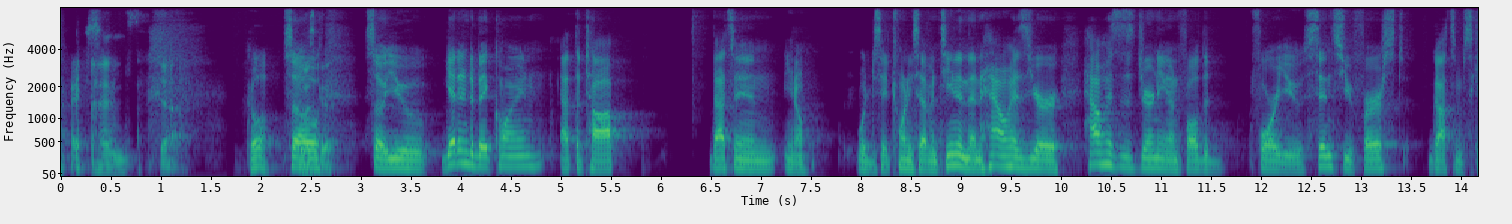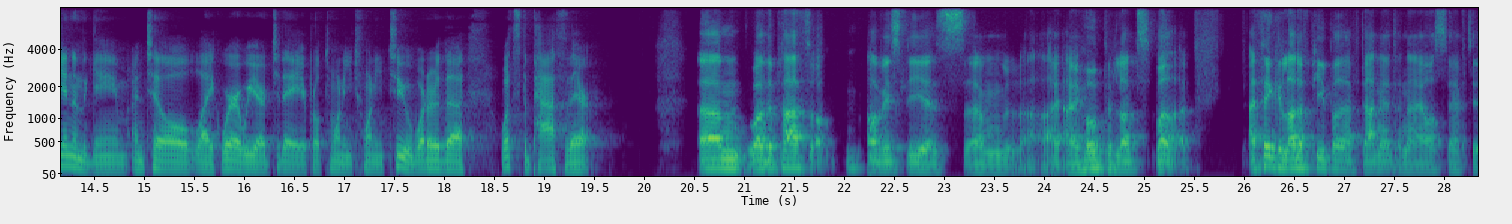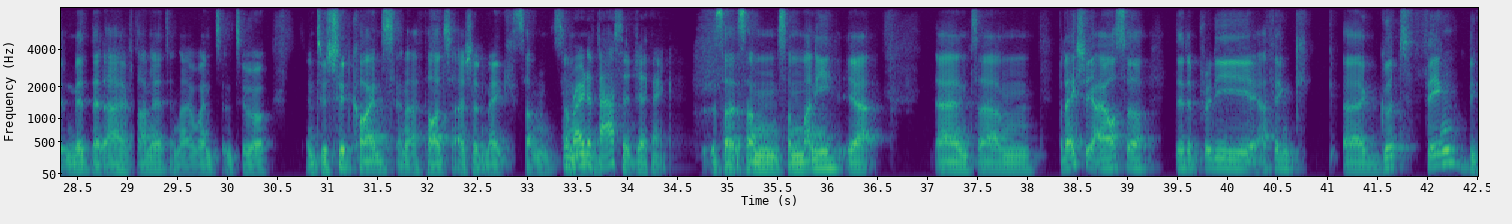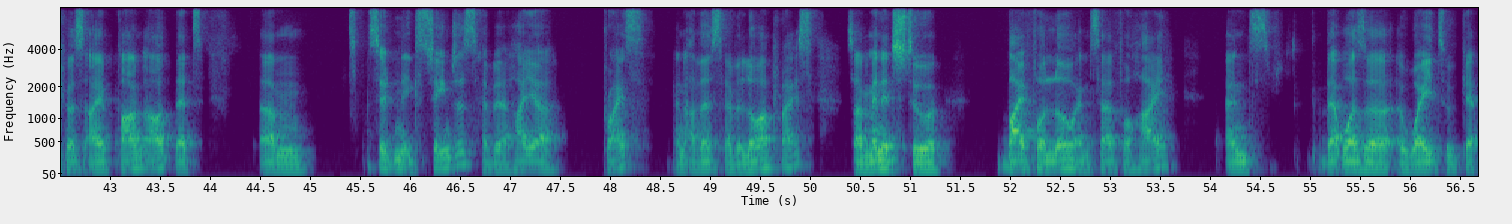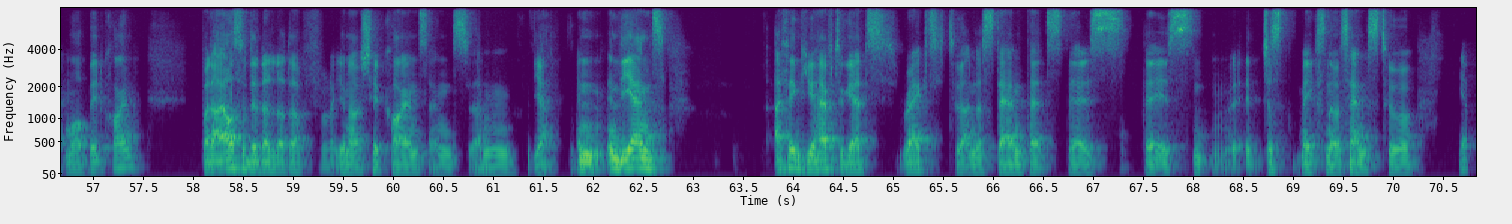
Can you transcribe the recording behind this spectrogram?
nice and yeah, Cool. So so you get into Bitcoin at the top. That's in, you know, did you say 2017 and then how has your how has this journey unfolded for you since you first got some skin in the game until like where we are today, April 2022? What are the what's the path there? Um, well, the path obviously is. Um, I, I hope a lot. Well, I think a lot of people have done it, and I also have to admit that I have done it. And I went into into shitcoins, and I thought I should make some some rite of passage, I think. so, some some money. Yeah, and um, but actually, I also did a pretty, I think, uh, good thing because I found out that um, certain exchanges have a higher price and others have a lower price. So I managed to buy for low and sell for high, and that was a, a way to get more Bitcoin. But I also did a lot of you know shit coins, and um, yeah, in in the end, I think you have to get wrecked to understand that there is there is it just makes no sense to Yep.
